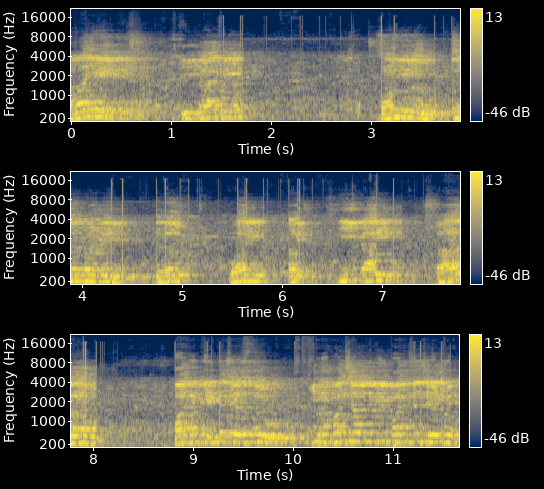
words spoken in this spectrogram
అలాగే ఈ కార్యక్రమం వారి ఈ కార్య దాదాపు వారికి చేస్తూ ఈ ప్రపంచానికి పరిచయం చేయడం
